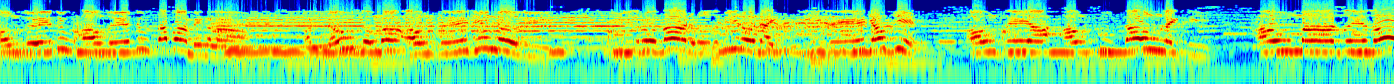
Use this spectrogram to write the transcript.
အောင်သေးသူအောင်သေးသူသဗ္ဗမင်္ဂလာအလုံးစုံသောအောင်သေးခြင်းတို့သည်ဒီတို့သားတို့သမီးတို့၌ဒီသေးကြောင့်ဖြင့်အောင်သေးရအောင်စုတောင်းလိုက်သည်အောင်မာသေးသော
